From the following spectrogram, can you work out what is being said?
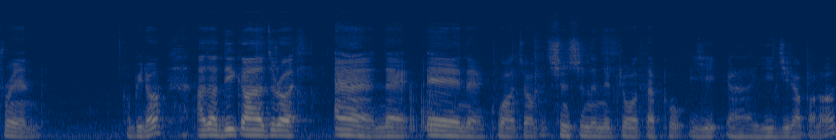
friend ဟုတ်ပြီနော်အဲ့တော့ဒီကကျတော့ and နဲ့ a နဲ့ကိုကကြောရှင်းရှင်းလင်းလင်းပြောတတ်ဖို့ရေးအာရေးကြည့်တာပေါ့နော်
